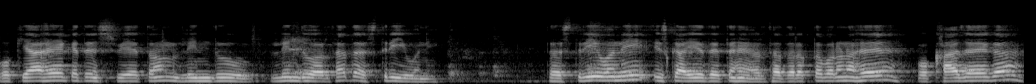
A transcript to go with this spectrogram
वो क्या है? कहते हैं, श्वेतम लिंदु। लिंदु अर्थात स्त्री योनि। तो स्त्री योनि इसका ये देते हैं, अर्थात रक्त वर्ण है, वो खा जाएगा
